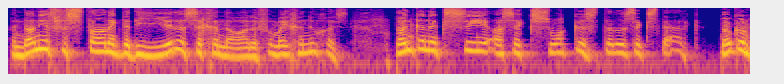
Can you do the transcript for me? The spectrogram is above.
En dan eers verstaan ek dat die Here se genade vir my genoeg is. Dan kan ek sê as ek swak is, dan is ek sterk. Nou kan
